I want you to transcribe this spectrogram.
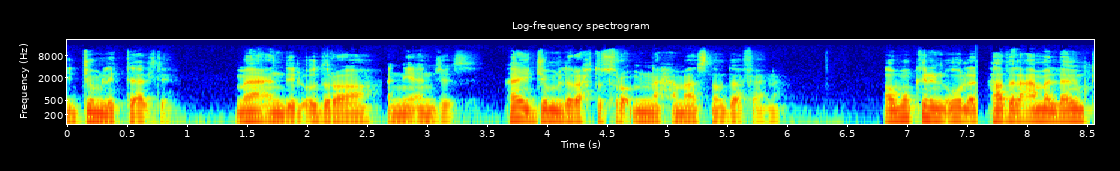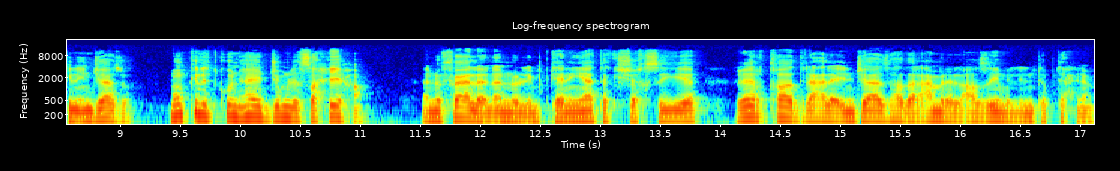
الجملة الثالثة ما عندي القدرة أني أنجز. هاي الجملة رح تسرق منا حماسنا ودافعنا. أو ممكن نقول هذا العمل لا يمكن إنجازه. ممكن تكون هاي الجملة صحيحة. أنه فعلا أنه الإمكانياتك الشخصية غير قادرة على إنجاز هذا العمل العظيم اللي أنت بتحلم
